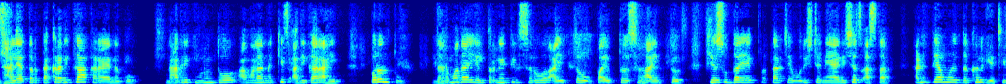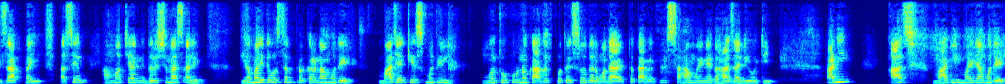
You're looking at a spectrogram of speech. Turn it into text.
झाल्या तर तक्रारी का करायला नको? नागरिक म्हणून तो आम्हाला नक्कीच अधिकार आहे. परंतु धर्मदाय यंत्रणेतील सर्व आयुक्त उपायुक्त सहआयुक्त हे सुद्धा एक प्रकारचे वरिष्ठ न्यायाधीशच असतात आणि त्यामुळे दखल घेतली जात नाही असे आम्हाच्या निदर्शनास आले. यमाई देवस्थान प्रकरणामध्ये माझ्या केसमधील महत्त्वपूर्ण कागदपत्रे सहधर्मदाय आयुक्त कार्यालयातील सहा महिने गहाळ झाली होती. आणि आज मागील महिन्यामध्ये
